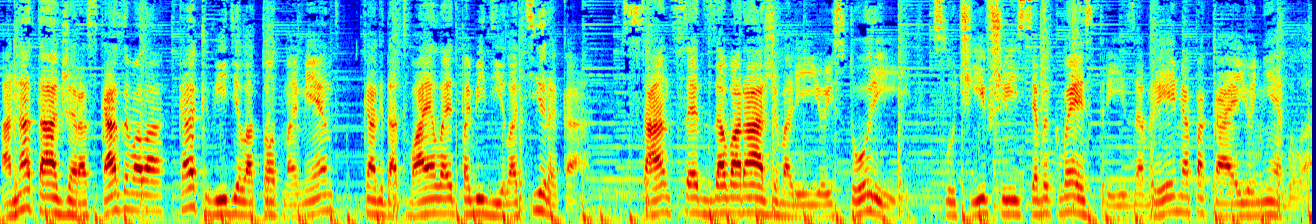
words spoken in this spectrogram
Она также рассказывала, как видела тот момент, когда Твайлайт победила Тирека. Сансет завораживали ее истории, случившиеся в Эквестрии за время, пока ее не было.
